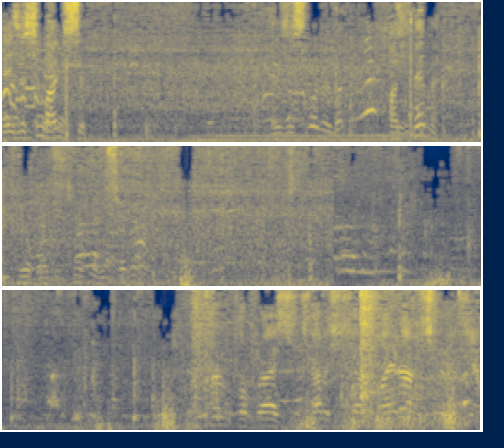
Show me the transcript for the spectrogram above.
Teyzesi mi hangisi? Teyzesi mi oluyor lan? Değil mi? Yok hacı yok. Tam toprağı için çalışacağım, bayrağın için öleceğim.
